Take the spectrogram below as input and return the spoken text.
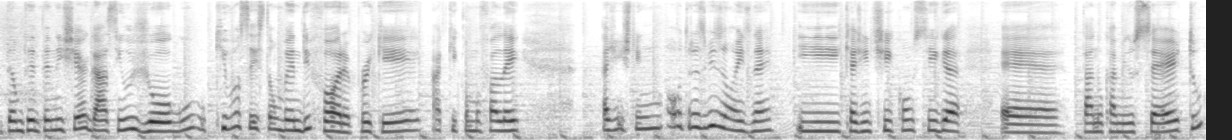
Estamos tentando enxergar assim o jogo, o que vocês estão vendo de fora, porque aqui, como eu falei, a gente tem outras visões, né? E que a gente consiga estar é, tá no caminho certo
